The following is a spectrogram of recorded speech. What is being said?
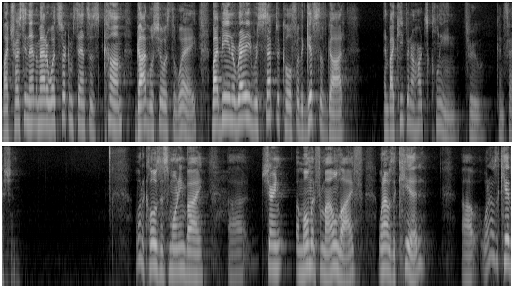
by trusting that no matter what circumstances come, God will show us the way, by being a ready receptacle for the gifts of God, and by keeping our hearts clean through confession. I want to close this morning by uh, sharing a moment from my own life. When I was a kid, Uh, when I was a kid,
